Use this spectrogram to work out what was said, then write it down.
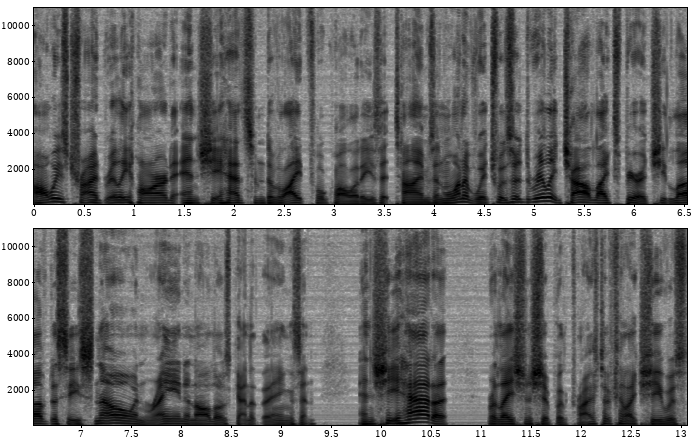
always tried really hard, and she had some delightful qualities at times, and one of which was a really childlike spirit. She loved to see snow and rain and all those kind of things, and and she had a relationship with Christ. I feel like she was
